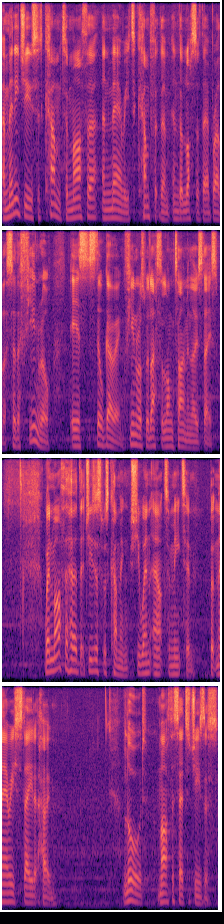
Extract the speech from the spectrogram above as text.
and many Jews had come to Martha and Mary to comfort them in the loss of their brother. So the funeral is still going. Funerals would last a long time in those days. When Martha heard that Jesus was coming, she went out to meet him, but Mary stayed at home. Lord, Martha said to Jesus,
